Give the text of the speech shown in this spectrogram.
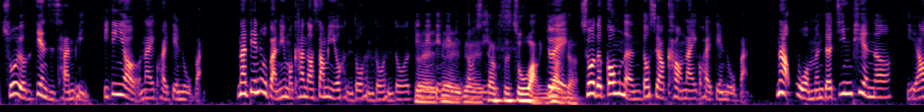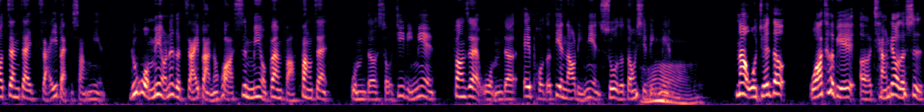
所有的电子产品一定要有那一块电路板。那电路板你有没有看到上面有很多很多很多点点点点点东西，像蜘蛛网一样的。对，所有的功能都是要靠那一块电路板。那我们的晶片呢，也要站在窄板上面。如果没有那个窄板的话，是没有办法放在我们的手机里面，放在我们的 Apple 的电脑里面，所有的东西里面。那我觉得我要特别呃强调的是，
